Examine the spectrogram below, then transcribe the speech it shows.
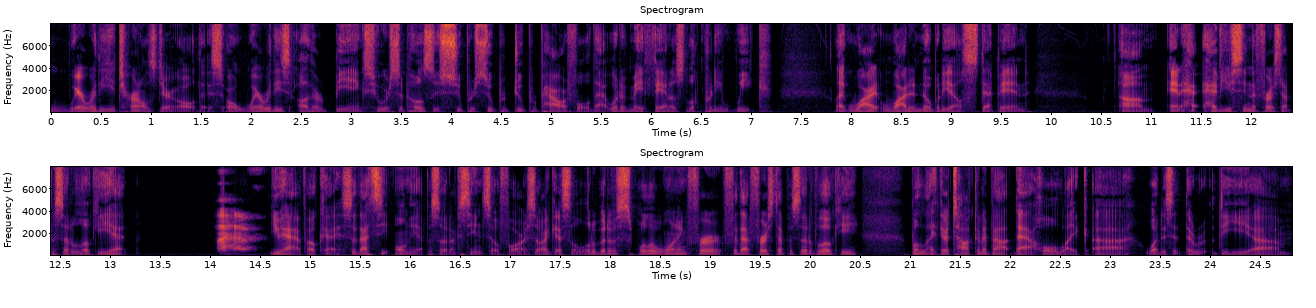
where were the Eternals during all this? Or where were these other beings who were supposedly super, super duper powerful that would have made Thanos look pretty weak? Like, why why did nobody else step in? Um, and ha- have you seen the first episode of Loki yet? I have. You have. Okay, so that's the only episode I've seen so far. So I guess a little bit of a spoiler warning for for that first episode of Loki. But like they're talking about that whole like uh what is it the the um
